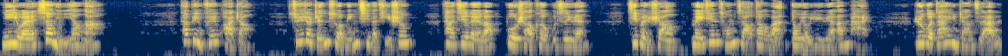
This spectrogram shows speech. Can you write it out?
你以为像你一样啊？”他并非夸张。随着诊所名气的提升，他积累了不少客户资源，基本上每天从早到晚都有预约安排。如果答应张子安，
